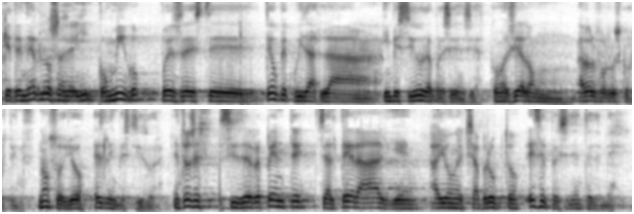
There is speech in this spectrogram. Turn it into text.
que tenerlos ahí conmigo, pues este, tengo que cuidar la investidura presidencial, como decía don Adolfo Ruz Cortines. No soy yo, es la investidura. Entonces, si de repente se altera alguien, hay un exabrupto, es el presidente de México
